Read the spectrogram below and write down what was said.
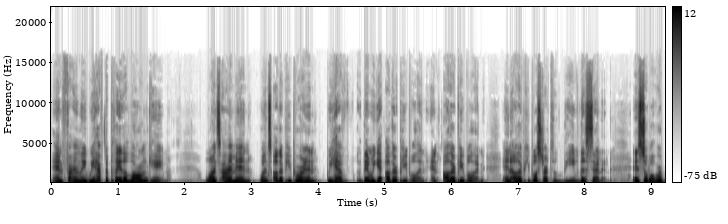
And finally, we have to play the long game. Once I'm in, once other people are in, we have then we get other people in and other people in and other people start to leave the Senate. And so what we're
